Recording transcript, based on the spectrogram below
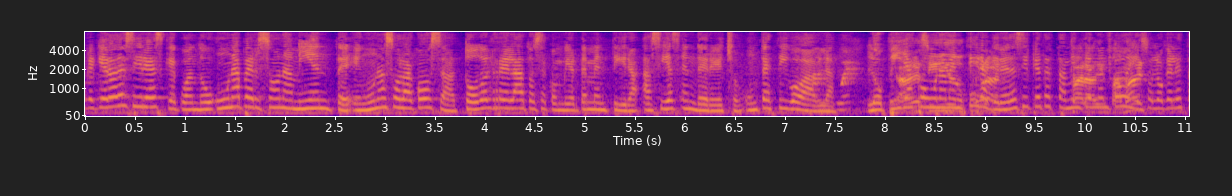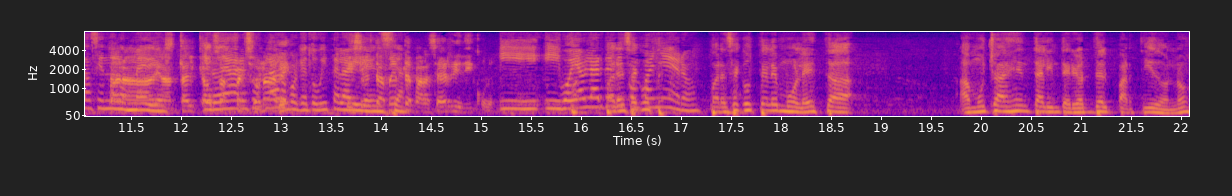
que quiero decir es que cuando una persona miente en una sola cosa, todo el relato se convierte en mentira. Así es en derecho. Un testigo habla. Lo pillas con una mentira, quiere decir que te está mintiendo en todo y eso es lo que le está haciendo en los medios. Quiero dejar eso claro porque tuviste la evidencia. para ser ridículo. Y, y voy a hablar de que, usted, compañeros. parece que a usted le molesta a mucha gente al interior del partido, ¿no?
